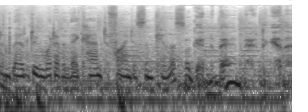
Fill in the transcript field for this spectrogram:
And they'll do whatever they can to find us and kill us? We're getting the band back together.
